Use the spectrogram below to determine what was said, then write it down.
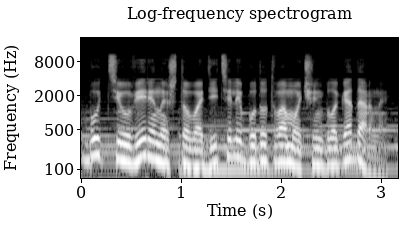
Будьте уверены, что водители будут вам очень благодарны.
